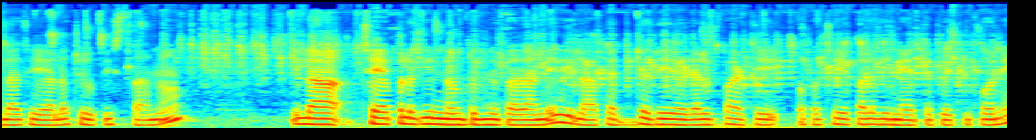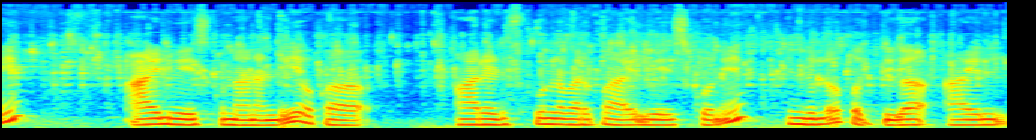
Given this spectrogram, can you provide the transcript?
ఎలా చేయాలో చూపిస్తాను. ఇలా చేపల గిన్నె ఉంటుంది కదండి ఇలా పెద్దది వెడల్పాటి ఒక చేపల గిన్నె అయితే పెట్టుకొని ఆయిల్ వేసుకున్నానండి. ఒక ఆరేడు స్పూన్ల వరకు ఆయిల్ వేసుకొని ఇందులో కొద్దిగా ఆయిల్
